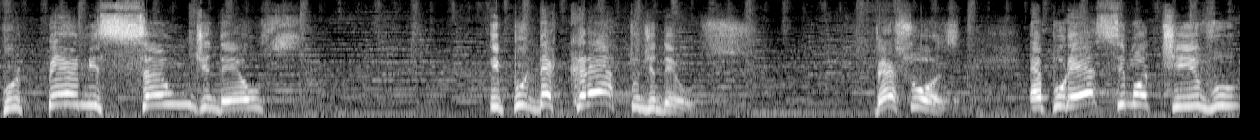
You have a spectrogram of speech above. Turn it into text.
por permissão de Deus e por decreto de Deus. Verso 11: É por esse motivo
